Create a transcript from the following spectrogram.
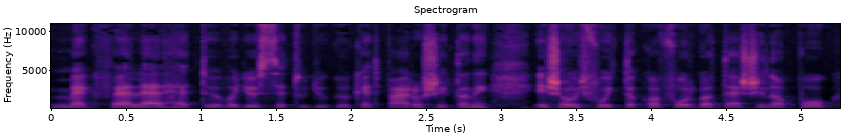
megfelelhető, vagy össze tudjuk őket párosítani, és ahogy fogytak a forgatási napok,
